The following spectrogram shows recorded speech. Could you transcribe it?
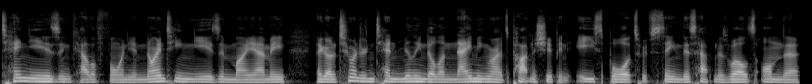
10 years in California, 19 years in Miami. They got a $210 million naming rights partnership in esports. We've seen this happen as well. It's on the,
